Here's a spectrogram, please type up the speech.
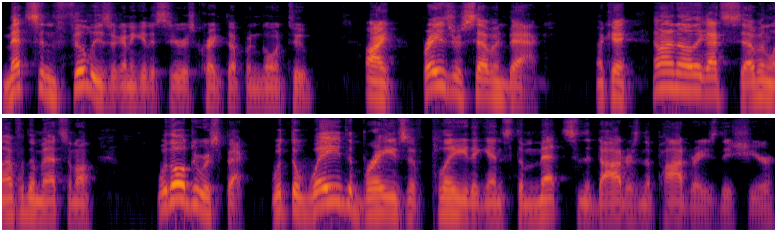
Mets and Phillies are going to get a series cranked up and going too. All right, Braves are seven back. Okay. And I know they got seven left with the Mets and all. With all due respect, with the way the Braves have played against the Mets and the Dodgers and the Padres this year,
